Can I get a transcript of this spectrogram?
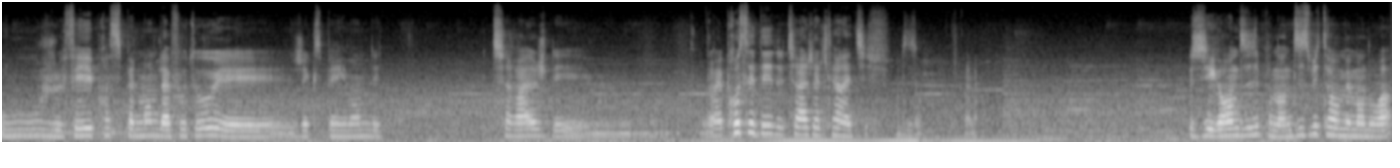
où je fais principalement de la photo et j'expérimente des tirages, des procédés de tirage alternatif, disons. J'ai grandi pendant 18 ans au même endroit,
